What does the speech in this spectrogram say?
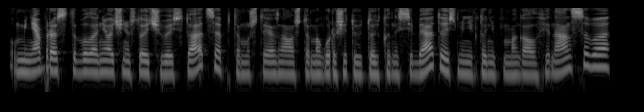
У меня просто была не очень устойчивая ситуация, потому что я знала, что я могу рассчитывать только на себя, то есть мне никто не помогал финансово,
